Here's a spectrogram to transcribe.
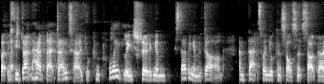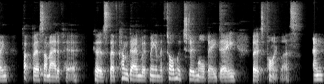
But if you don't have that data, you're completely shooting and stabbing in the dark. And that's when your consultants start going, fuck this, I'm out of here. Because they've come down with me and they've told me to do more BD, but it's pointless. And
